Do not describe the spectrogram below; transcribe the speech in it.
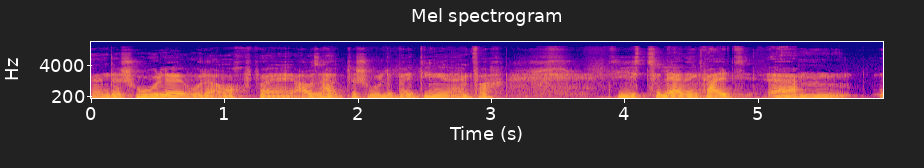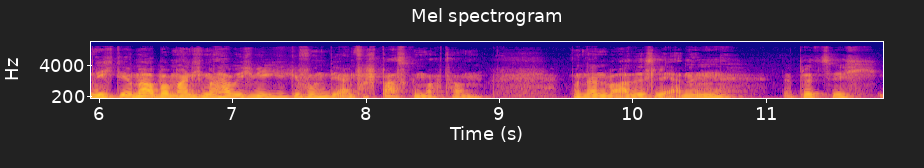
in der Schule oder auch bei, außerhalb der Schule, bei Dingen einfach, die es zu lernen galt. Ähm, nicht immer, aber manchmal habe ich Wege gefunden, die einfach Spaß gemacht haben. Und dann war das Lernen plötzlich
